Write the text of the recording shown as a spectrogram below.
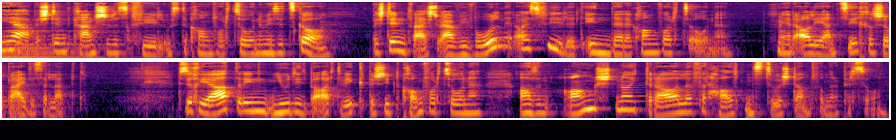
Ja, bestimmt kennst du das Gefühl, aus der Komfortzone zu gehen. Bestimmt weißt du auch, wie wohl wir uns fühlen in dieser Komfortzone. Wir alle haben sicher schon beides erlebt. Psychiaterin Judith Bartwig beschreibt Komfortzone als einen angstneutralen Verhaltenszustand von einer Person.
